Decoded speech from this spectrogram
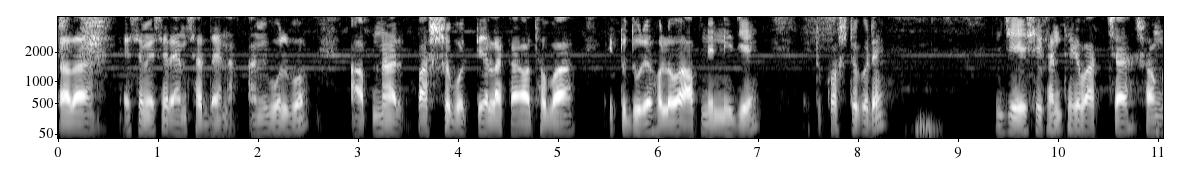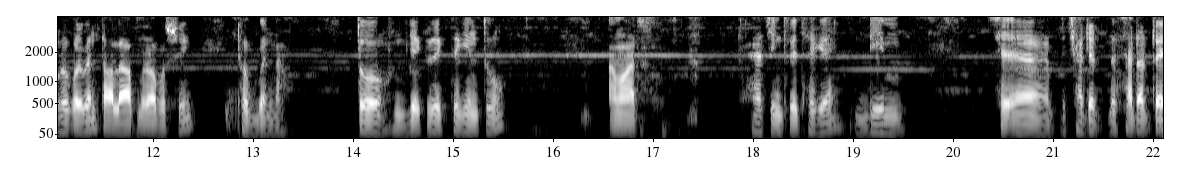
তারা এস এম এসের অ্যান্সার দেয় না। আমি বলব, আপনার পার্শ্ববর্তী এলাকা অথবা একটু দূরে হলেও আপনি নিজে একটু কষ্ট করে যে সেখান থেকে বাচ্চা সংগ্রহ করবেন, তাহলে আপনারা অবশ্যই ঠকবেন না। তো দেখতে দেখতে কিন্তু আমার হ্যাচিং ট্রে থেকে ডিম স্যাটার ট্রে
